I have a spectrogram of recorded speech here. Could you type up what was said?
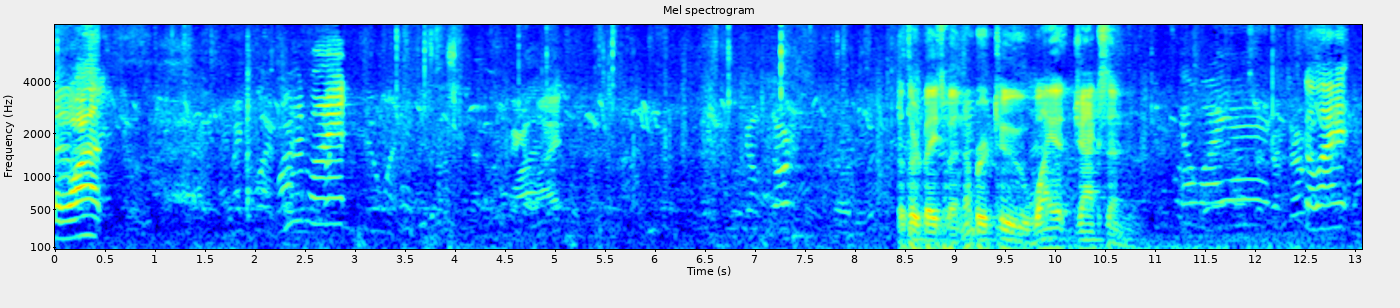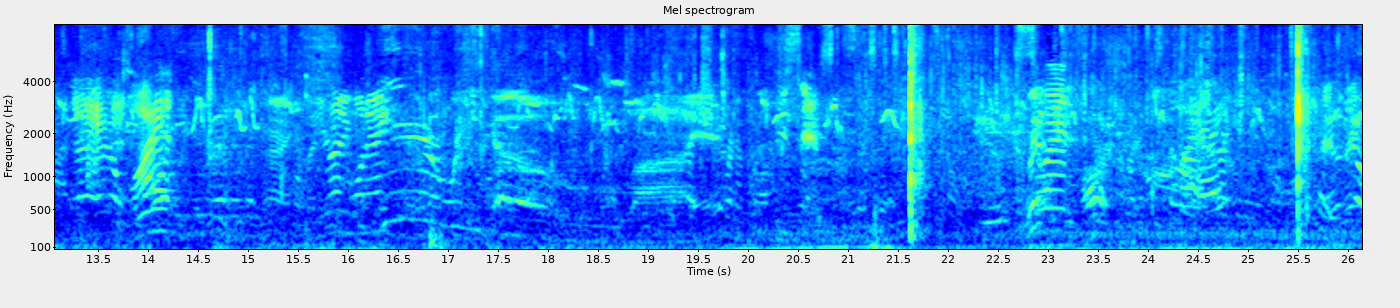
Come on, Wyatt. Come on, Wyatt. The third baseman, number two, Wyatt Jackson. Go Wyatt. Go Wyatt. Wyatt. Go Wyatt. Go two.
